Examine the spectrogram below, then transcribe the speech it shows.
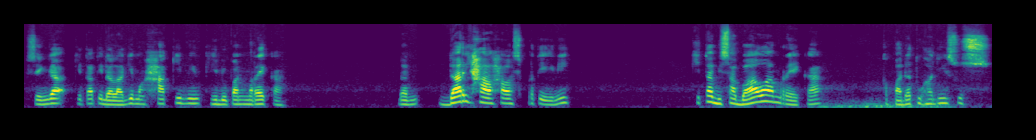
Sehingga kita tidak lagi menghakimi kehidupan mereka. Dan dari hal-hal seperti ini, kita bisa bawa mereka kepada Tuhan Yesus.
